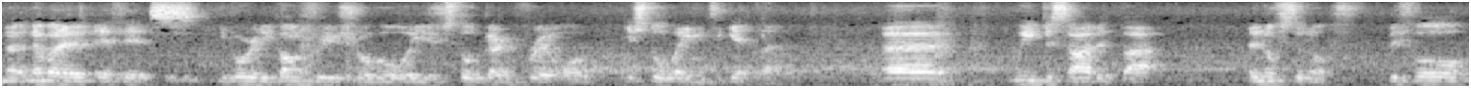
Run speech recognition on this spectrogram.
No, no matter if it's you've already gone through your struggle or you're still going through it or you're still waiting to get there. Uh, we decided that enough's enough. Before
